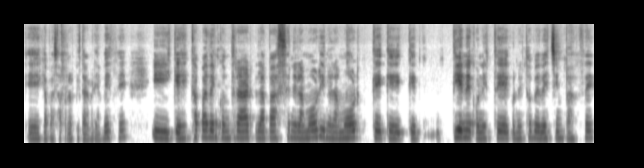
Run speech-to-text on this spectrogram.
eh, que ha pasado por el hospital varias veces y que es capaz de encontrar la paz en el amor y en el amor que, tiene con, este, con estos bebés chimpancés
